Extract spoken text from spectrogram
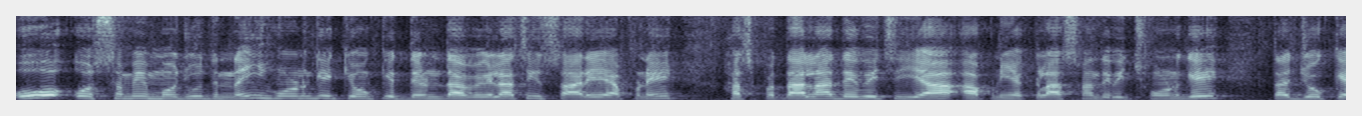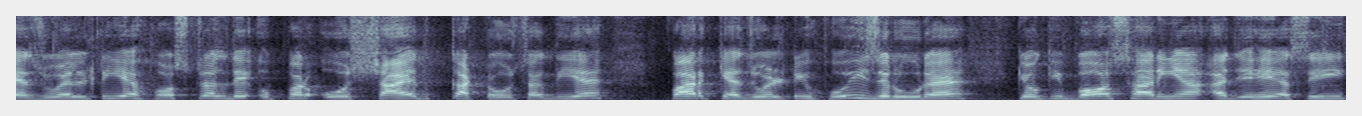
ਉਹ ਉਸ ਸਮੇਂ ਮੌਜੂਦ ਨਹੀਂ ਹੋਣਗੇ ਕਿਉਂਕਿ ਦਿਨ ਦਾ ਵੇਲਾ ਸੀ, ਸਾਰੇ ਆਪਣੇ ਹਸਪਤਾਲਾਂ ਦੇ ਵਿੱਚ ਜਾਂ ਆਪਣੀਆਂ ਕਲਾਸਾਂ ਦੇ ਵਿੱਚ ਹੋਣਗੇ। ਤਾਂ ਜੋ ਕੈਜੂਅਲਟੀ ਹੈ ਹੋਸਟਲ ਦੇ ਉੱਪਰ ਉਹ ਸ਼ਾਇਦ ਘੱਟ ਹੋ ਸਕਦੀ ਹੈ, ਪਰ ਕੈਜੂਅਲਟੀ ਹੋਈ ਜ਼ਰੂਰ ਹੈ, ਕਿਉਂਕਿ ਬਹੁਤ ਸਾਰੀਆਂ ਅਜਿਹੇ ਅਸੀਂ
